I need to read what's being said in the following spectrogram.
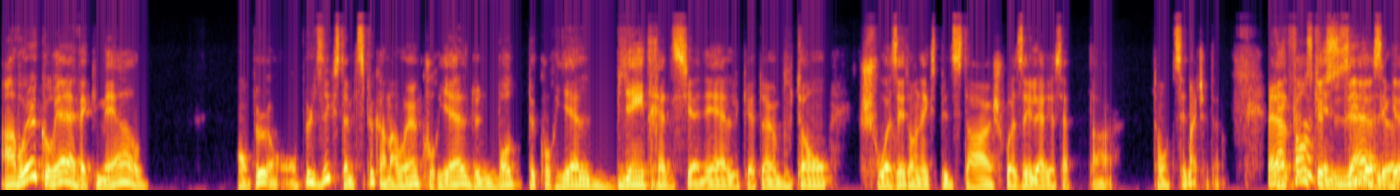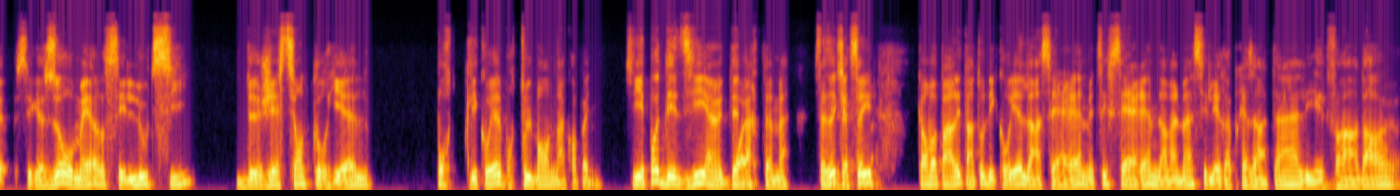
envoyer un courriel avec mail, on peut, on peut le dire que c'est un petit peu comme envoyer un courriel d'une boîte de courriel bien traditionnelle, que tu as un bouton, choisir ton expéditeur, choisir le récepteur, ton titre, etc. Mais dans le fond, ce que tu dis, là, c'est que, c'est que c'est l'outil de gestion de courriel pour les courriels pour tout le monde dans la compagnie. Il n'est pas dédié à un département. C'est-à-dire que, tu sais, quand on va parler tantôt des courriels dans CRM, mais tu sais, CRM, normalement, c'est les représentants, les vendeurs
